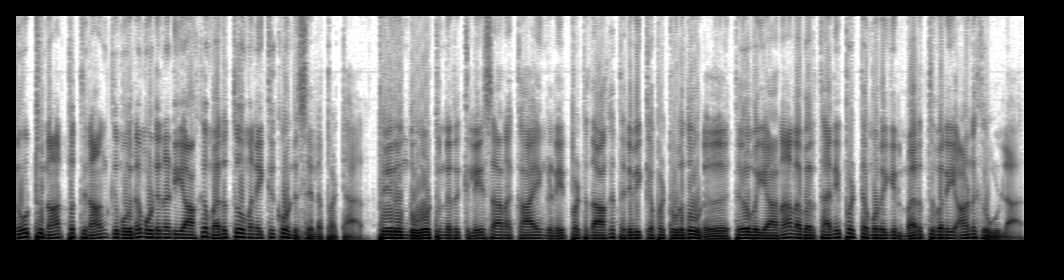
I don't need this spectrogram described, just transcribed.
நூற்று நாற்பத்தி நான்கு மூலம் உடனடியாக மருத்துவமனைக்கு கொண்டு செல்லப்பட்டார். பேருந்து ஓட்டுநருக்கு லேசான காயங்கள் ஏற்பட்டதாக தெரிவிக்கப்பட்டுள்ளதோடு தேவையானால் அவர் தனிப்பட்ட முறையில் மருத்துவரை அணுக உள்ளார்.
